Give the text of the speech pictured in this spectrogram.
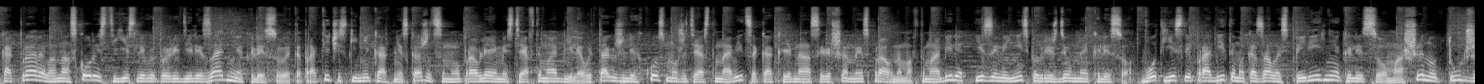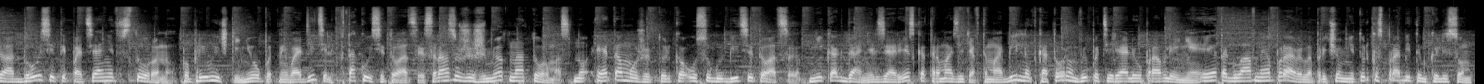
Как правило, на скорости, если вы повредили заднее колесо, это практически никак не скажется на управляемости автомобиля. Вы также легко сможете остановиться, как и на совершенно исправном автомобиле, и заменить поврежденное колесо. Вот если пробитым оказалось переднее колесо, машину тут же отбросит и потянет в сторону. По привычке неопытный водитель в такой ситуации сразу же жмет на тормоз, но это может только усугубить ситуацию. Никогда нельзя резко тормозить автомобиль, над которым вы потеряли управление. И это главное правило, причем не только с пробитым колесом, к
